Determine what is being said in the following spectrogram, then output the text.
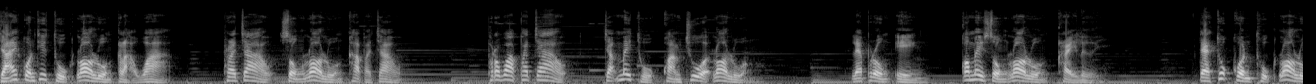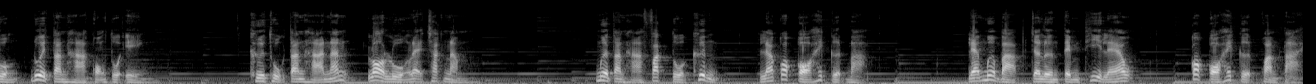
ย่าให้คนที่ถูกล่อลวงกล่าวว่า พระเจ้าทรงล่อลวงข้าพเจ้า เพราะว่าพระเจ้าจะไม่ถูกความชั่วล่อลวง และพระองค์เองก็ไม่ทรงล่อลวงใครเลย แต่ทุกคนถูกล่อลวงด้วยตัณหาของตัวเอง คือถูกตัณหานั้นล่อลวงและชักนำเมื่อตัณหาฟักตัวขึ้น แล้วก็ก่อให้เกิดบาป และเมื่อบาปเจริญเต็มที่แล้ว ก็ก่อให้เกิดความตาย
